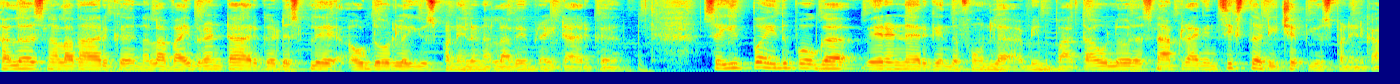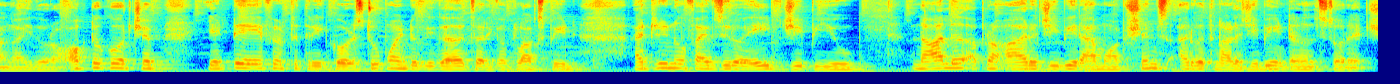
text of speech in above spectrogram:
கலர்ஸ் நல்லா தான் இருக்குது நல்லா வைப்ரண்ட்டாக இருக்குது டிஸ்பிளே அவுட்டோரில் யூஸ் பண்ணையில் நல்லாவே பிரைட்டாக இருக்குது ஸோ இப்போ இது போக வேறு என்ன இருக்குது இந்த ஃபோனில் அப்படின்னு பார்த்தா உள்ள ஒரு Snapdragon six thirty chip use பண்ணியிருக்காங்க இது ஒரு ஆக்டோகோர் சிப் எட்டு A fifty three cores two point two giga வரைக்கும் clock speed Adreno five zero eight GPU நாலு அப்புறம் ஆறு ஜிபி ரேம் ஆப்ஷன்ஸ் அறுபத்தி நாலு ஜிபி இன்டர்னல் ஸ்டோரேஜ்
